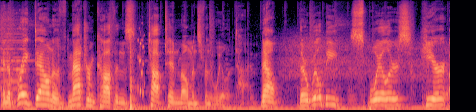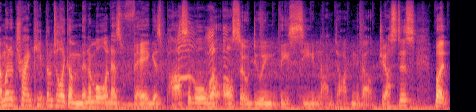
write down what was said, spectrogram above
and a breakdown of Matrim Cauthon's top 10 moments from the Wheel of Time. Now, there will be spoilers here. I'm gonna try and keep them to like a minimal and as vague as possible while also doing the scene I'm talking about justice, but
